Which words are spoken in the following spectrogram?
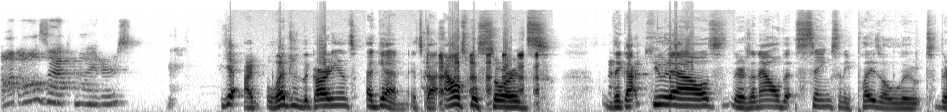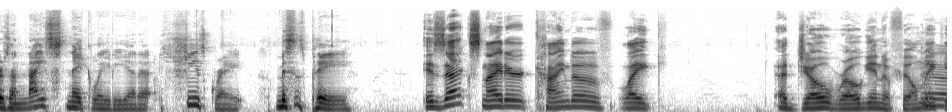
Not all Zack Snyders. yeah I, legend of the guardians again it's got owls with swords they got cute owls there's an owl that sings and he plays a lute there's a nice snake lady in it she's great mrs p Is Zack Snyder kind of like a Joe Rogan of filmmaking?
